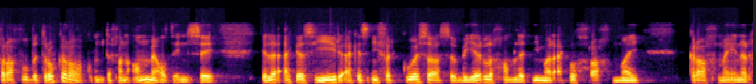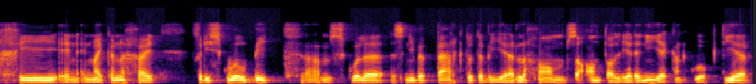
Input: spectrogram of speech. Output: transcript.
graag wil betrokke raak om te gaan aanmeld en sê julle ek is hier, ek is nie verkose as 'n beheerliggaam lid nie, maar ek wil graag my krag, my energie en en my kundigheid vir die skool bied. Um skole is nie beperk tot 'n beheerliggaam se aantal lede nie. Jy kan koopteer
